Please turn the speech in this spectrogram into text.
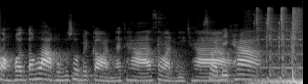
สองคนต้องลาคุณผู้ชมไปก่อนนะคะ สวัสดีค่ะสวัสดีค่ะ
